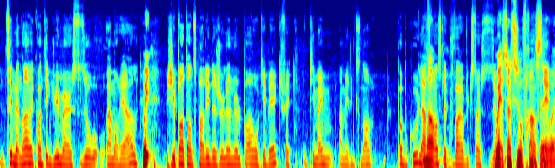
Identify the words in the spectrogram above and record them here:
Tu sais, maintenant, Quantic Dream a un studio à Montréal. Oui. J'ai pas entendu parler de ce jeu-là nulle part au Québec. Fait que- Puis même Amérique du Nord, pas beaucoup. La Non. France l'a couvert vu que c'est un studio. Ouais, c'est un studio français. français. ouais.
